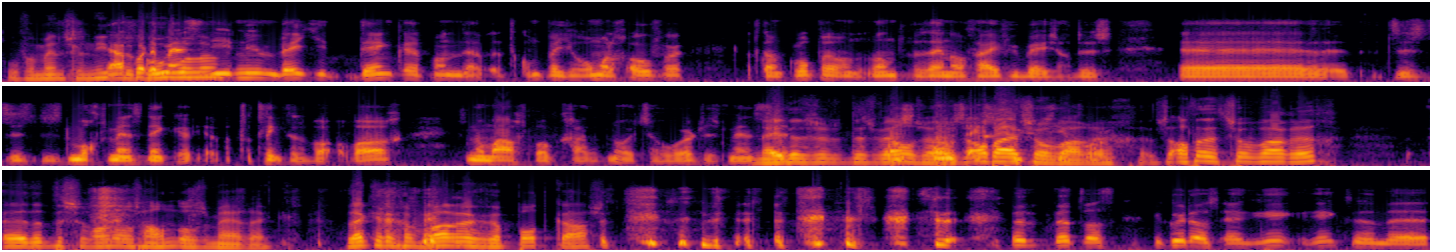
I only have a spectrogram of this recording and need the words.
hoeven mensen niet Ja, te voor de mensen die nu een beetje denken van eh, het komt een beetje rommelig over. Dat kan kloppen, want, we zijn al vijf uur bezig. Dus, eh, dus, dus, dus mochten mensen denken, ja, dat klinkt het wa- warrig. Normaal gesproken gaat het nooit zo hoor. Dus mensen, Nee, dat is, dat is wel Ons- zo. Het is altijd zo warrig. Het is altijd zo warrig. Eh, dat is gewoon ons handelsmerk. Lekkere warrige podcast. dat, dat was kudos en Rick, Rick een,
